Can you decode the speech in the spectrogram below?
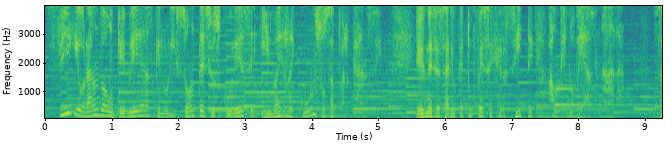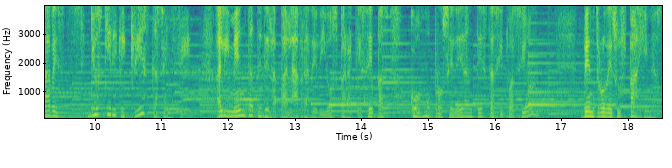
Sigue orando aunque veas que el horizonte se oscurece y no hay recursos a tu alcance. Es necesario que tu fe se ejercite aunque no veas nada. Sabes, Dios quiere que crezcas en fe. Aliméntate de la palabra de Dios para que sepas cómo proceder ante esta situación. Dentro de sus páginas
